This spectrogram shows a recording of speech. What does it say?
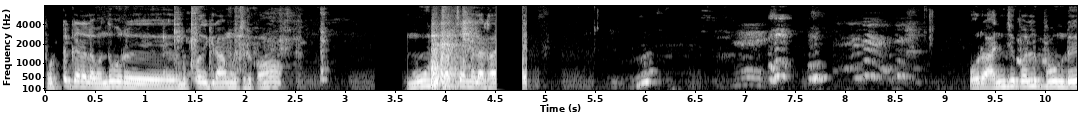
பொட்டுக்கடலை வந்து ஒரு முப்பது கிராம் வச்சுருக்கோம் மூணு பச்சை மிளகாய் ஒரு அஞ்சு பல் பூண்டு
